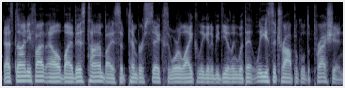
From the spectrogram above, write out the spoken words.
That's 95L. By this time, by September 6th, we're likely going to be dealing with at least a tropical depression.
